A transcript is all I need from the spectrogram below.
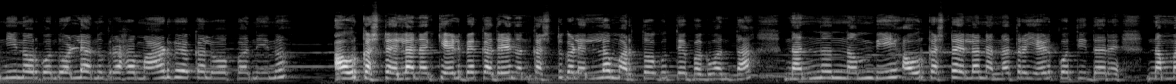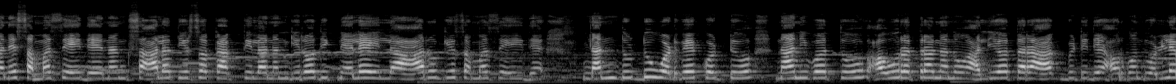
ನೀನು ಅವ್ರಿಗೊಂದು ಒಳ್ಳೆ ಅನುಗ್ರಹ ಮಾಡಬೇಕಲ್ವಪ್ಪ ನೀನು? ಅವ್ರ ಕಷ್ಟ ಎಲ್ಲ ನಾನು ಕೇಳಬೇಕಾದ್ರೆ ನನ್ನ ಕಷ್ಟಗಳೆಲ್ಲ ಮರ್ತೋಗುತ್ತೆ ಭಗವಂತ. ನನ್ನನ್ನು ನಂಬಿ ಅವ್ರ ಕಷ್ಟ ಎಲ್ಲ ನನ್ನ ಹತ್ರ ಹೇಳ್ಕೊತಿದ್ದಾರೆ. ನಮ್ಮ ಮನೆ ಸಮಸ್ಯೆ ಇದೆ ನನಗೆ ಸಾಲ ತೀರ್ಸೋಕ್ಕಾಗ್ತಿಲ್ಲ ನನಗಿರೋದಕ್ಕೆ ನೆಲೆ ಇಲ್ಲ, ಆರೋಗ್ಯ ಸಮಸ್ಯೆ ಇದೆ. ನನ್ನ ದುಡ್ಡು ಒಡವೆ ಕೊಟ್ಟು ನಾನಿವತ್ತು ಅವ್ರ ಹತ್ರ ನಾನು ಅಲಿಯೋ ಥರ ಆಗಿಬಿಟ್ಟಿದೆ. ಅವ್ರಿಗೊಂದು ಒಳ್ಳೆ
